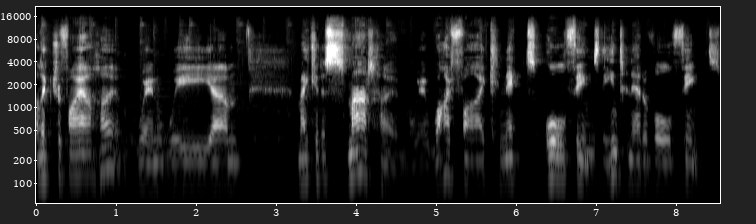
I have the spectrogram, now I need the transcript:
electrify our home, when we um, make it a smart home where Wi Fi connects all things, the internet of all things.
